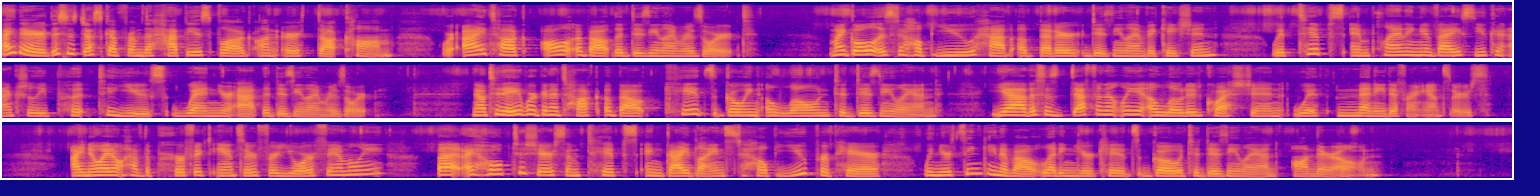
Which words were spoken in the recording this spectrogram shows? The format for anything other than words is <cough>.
Hi there, this is Jessica from the happiest blog on earth.com, where I talk all about the Disneyland Resort. My goal is to help you have a better Disneyland vacation with tips and planning advice you can actually put to use when you're at the Disneyland Resort. Now, today we're going to talk about kids going alone to Disneyland. Yeah, this is definitely a loaded question with many different answers. I know I don't have the perfect answer for your family, but I hope to share some tips and guidelines to help you prepare when you're thinking about letting your kids go to Disneyland on their own.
